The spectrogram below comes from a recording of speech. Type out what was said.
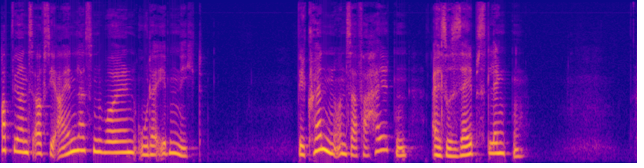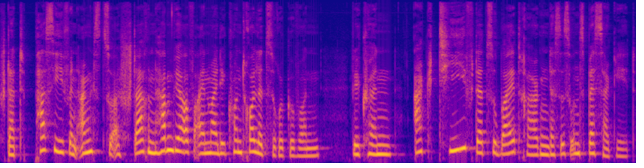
ob wir uns auf sie einlassen wollen oder eben nicht. Wir können unser Verhalten also selbst lenken. Statt passiv in Angst zu erstarren, haben wir auf einmal die Kontrolle zurückgewonnen. Wir können aktiv dazu beitragen, dass es uns besser geht.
